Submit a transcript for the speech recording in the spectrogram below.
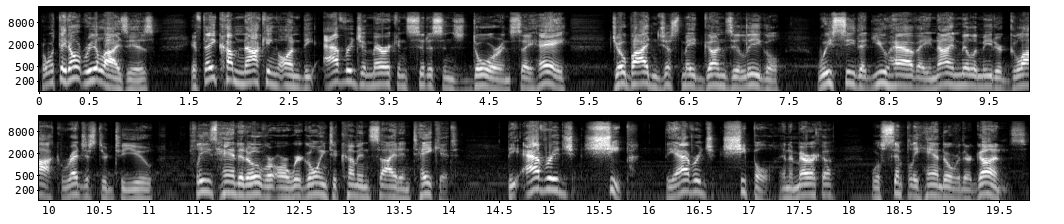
But what they don't realize is if they come knocking on the average American citizen's door and say, hey, Joe Biden just made guns illegal. We see that you have a 9mm Glock registered to you. Please hand it over or we're going to come inside and take it. The average sheep, the average sheeple in America will simply hand over their guns.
